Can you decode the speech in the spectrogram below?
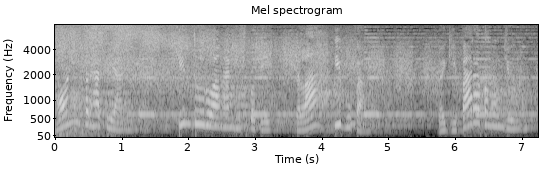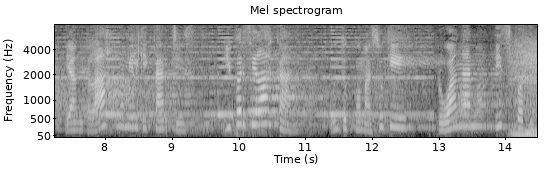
Mohon perhatian, pintu ruangan diskotik telah dibuka. Bagi para pengunjung yang telah memiliki karcis, dipersilahkan untuk memasuki ruangan diskotik.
